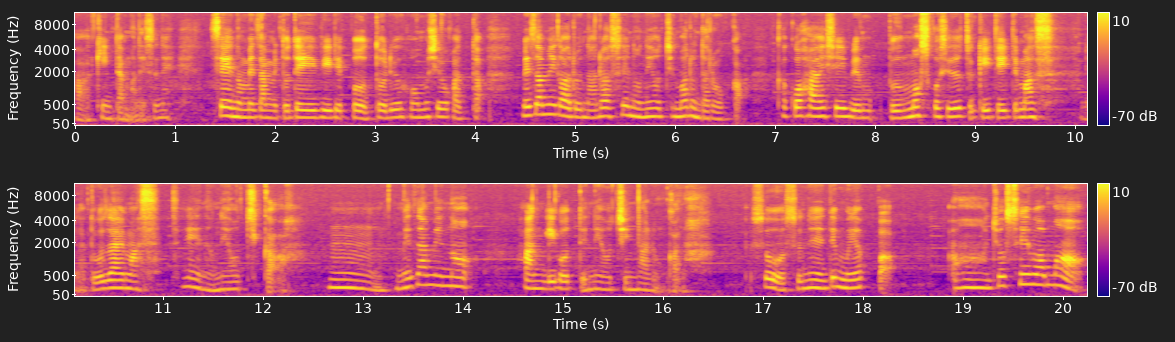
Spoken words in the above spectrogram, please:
あ金玉ですね。性の目覚めとデイリーレポート両方面白かった。目覚めがあるなら性の寝落ちもあるんだろうか。過去配信分も少しずつ聞いていってます。ありがとうございます。性の寝落ちか。うん。目覚めの反義語って寝落ちになるんかな。そうですね。でもやっぱあ女性はま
